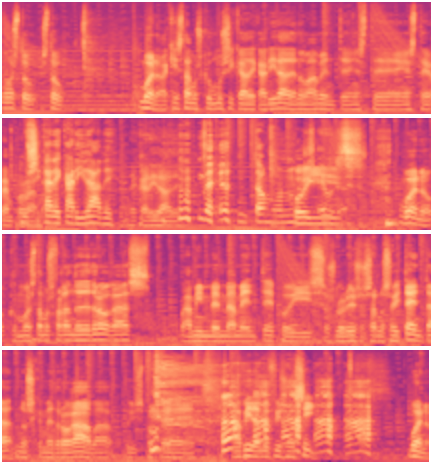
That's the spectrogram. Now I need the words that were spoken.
Non estou, estou. Bueno, aquí estamos con música de caridade novamente en este, en este gran programa. Música de caridade. De caridade. Toma pois, bueno, como estamos falando de drogas, a min venme a mente pois os gloriosos anos 80, nos que me drogaba, pois porque a vida me fixo así. Bueno,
